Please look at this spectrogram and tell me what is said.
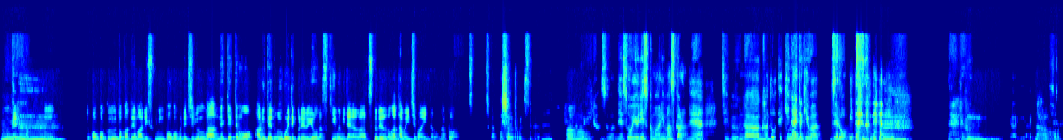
なので、うん。広告とかで、まあリスクミン広告で自分が寝ててもある程度動いてくれるようなスキームみたいなのが作れるのが多分一番いいんだろうなとは思います。確おっしゃる通りですね。かに。フリーランスはね、そういうリスクもありますからね。自分が稼働できないときはゼロみたいなね。なるほど。うん。なるほどね。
